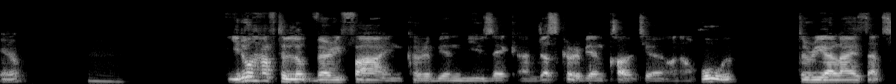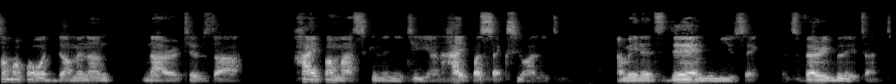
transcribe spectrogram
you know? You don't have to look very far in Caribbean music and just Caribbean culture on a whole to realize that some of our dominant narratives are hyper masculinity and hypersexuality. I mean, it's there in the music, it's very blatant.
